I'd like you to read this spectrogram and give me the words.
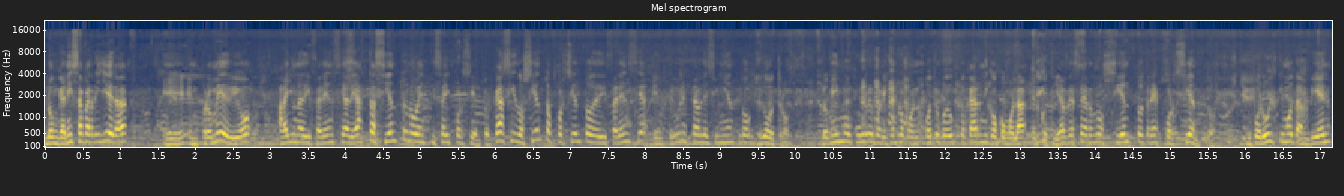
longaniza parrillera eh, en promedio hay una diferencia de hasta 196%, casi 200% de diferencia entre un establecimiento y otro. Lo mismo ocurre, por ejemplo, con otro producto cárnico como el costillar de cerdo, 103%. Y por último, también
